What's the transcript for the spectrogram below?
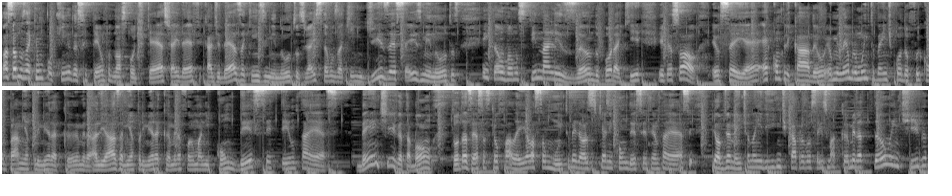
Passamos aqui um pouquinho desse tempo do nosso podcast, a ideia é ficar de 10 a 15 minutos, já estamos aqui em 16 minutos, então vamos finalizando por aqui. E pessoal, eu sei, é, é complicado, eu, eu me lembro muito bem de quando eu fui comprar minha primeira câmera, aliás, a minha primeira câmera foi uma Nikon D70S bem antiga, tá bom? Todas essas que eu falei, elas são muito melhores do que a Nikon D70S e obviamente eu não iria indicar para vocês uma câmera tão antiga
